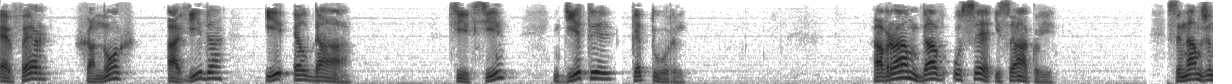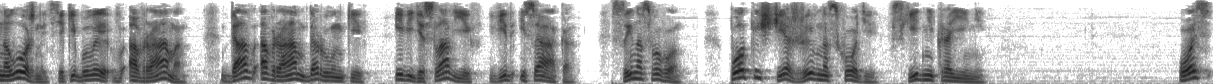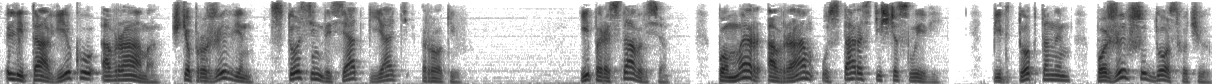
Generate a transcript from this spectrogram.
Ефер, Ханох, Авіда і Елдаа. Ці всі діти Кетури. Авраам дав усе Ісаакові. Синам же наложниць, які були в Авраама, дав Авраам дарунки і відіслав їх від Ісаака, сина свого, поки ще жив на сході, в східній країні. Ось літа віку Авраама, що прожив він 175 років. І переставився, помер Авраам у старості щасливій, підтоптаним, поживши досхочу,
